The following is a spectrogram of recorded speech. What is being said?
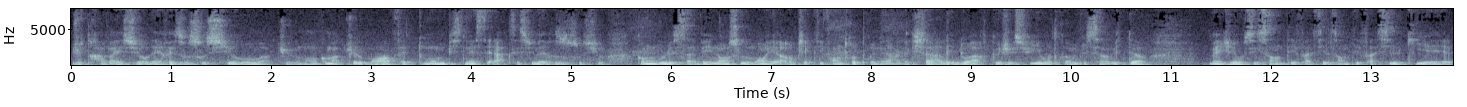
je travaille sur les réseaux sociaux actuellement. Comme actuellement, en fait, tout mon business est axé sur les réseaux sociaux. Comme vous le savez, non seulement il y a Objectif Entrepreneur avec Charles-Edouard, que je suis, votre homme serviteur, mais j'ai aussi Santé Facile. Santé Facile qui est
